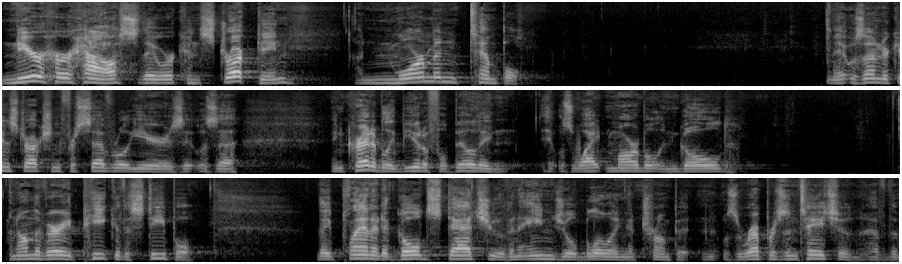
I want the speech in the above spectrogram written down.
near her house, they were constructing a Mormon temple. It was under construction for several years. It was an incredibly beautiful building. It was white marble and gold. And on the very peak of the steeple, they planted a gold statue of an angel blowing a trumpet. And it was a representation of the,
